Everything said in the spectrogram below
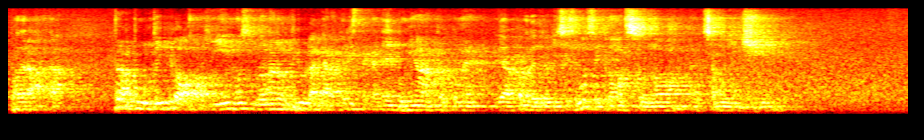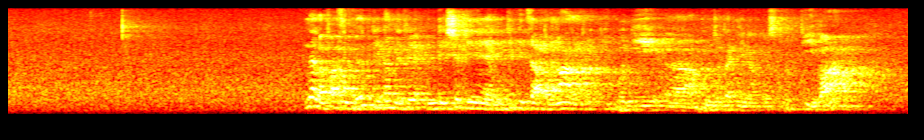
quadrata, però appunto i blocchi non hanno più la caratteristica del bugnato come era quello del XII secolo, ma sono diciamo lisci. Nella fase più antica invece viene utilizzato un altro tipo di eh, appunto, tecnica costruttiva,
